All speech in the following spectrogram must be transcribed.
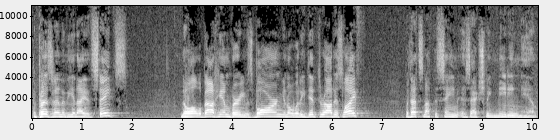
the President of the United States, know all about him, where he was born, you know, what he did throughout his life. But that's not the same as actually meeting him.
